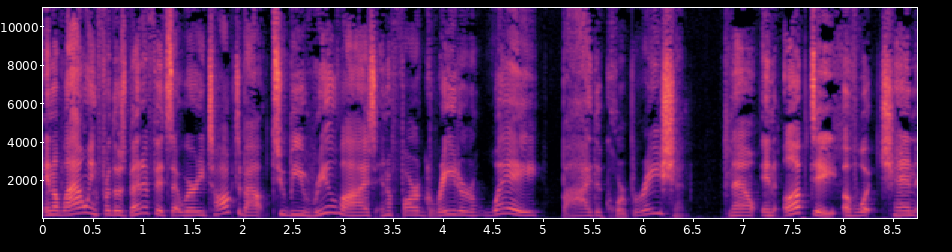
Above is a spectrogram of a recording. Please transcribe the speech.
and allowing for those benefits that we already talked about to be realized in a far greater way by the corporation. Now, an update of what Chen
